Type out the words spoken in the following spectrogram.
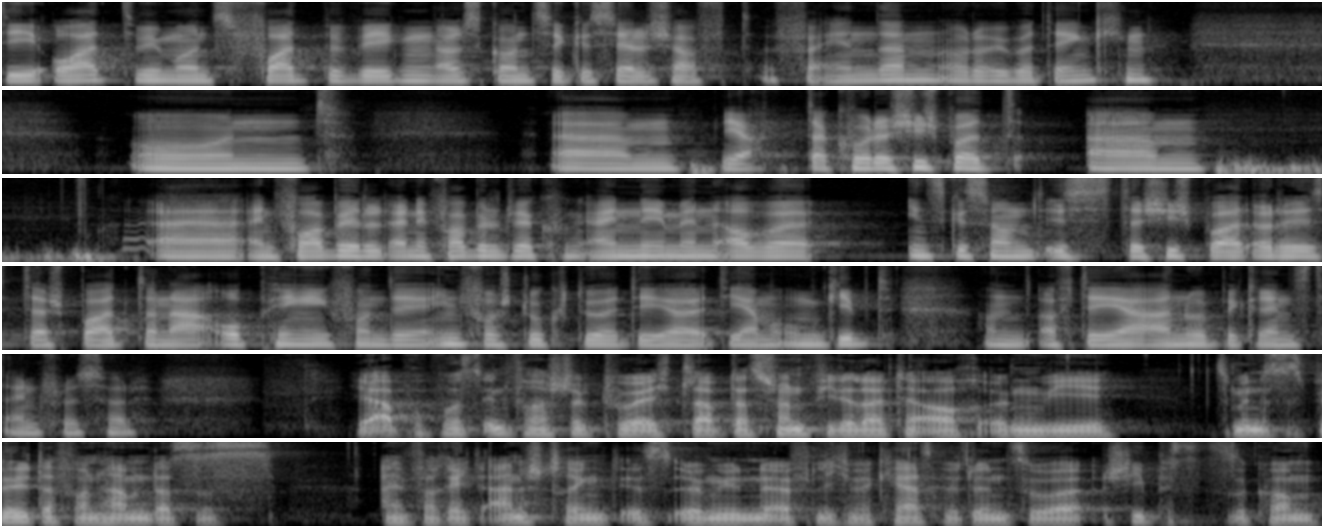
die Art, wie wir uns fortbewegen, als ganze Gesellschaft verändern oder überdenken. Und ähm, ja, da kann der Skisport ähm, äh, ein Vorbild, eine Vorbildwirkung einnehmen, aber insgesamt ist der Skisport oder ist der Sport dann auch abhängig von der Infrastruktur, die er, die er umgibt und auf die er auch nur begrenzt Einfluss hat. Ja, apropos Infrastruktur, ich glaube, dass schon viele Leute auch irgendwie zumindest das Bild davon haben, dass es einfach recht anstrengend ist, irgendwie in den öffentlichen Verkehrsmitteln zur Skipiste zu kommen.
